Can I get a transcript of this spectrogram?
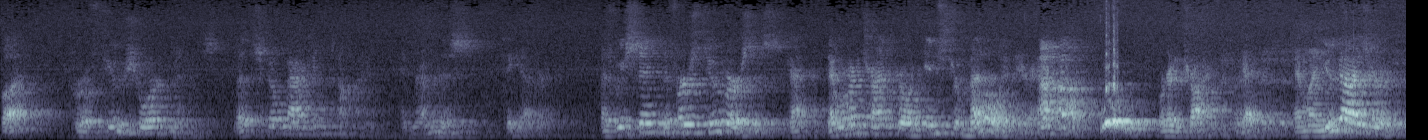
But for a few short minutes, let's go back in time and reminisce together. As we sing the first two verses, okay, then we're going to try and throw an instrumental in here. Woo! We're going to try, okay? And when you guys are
